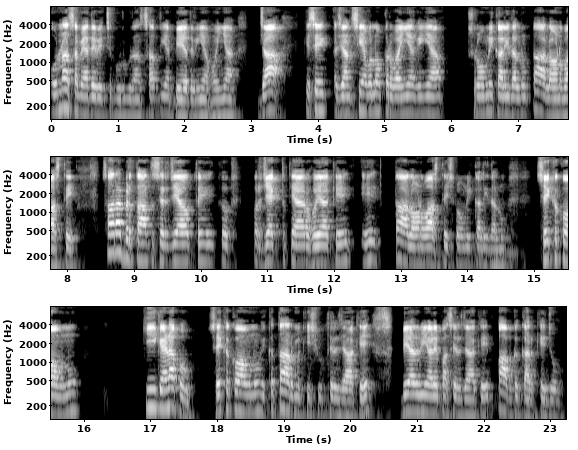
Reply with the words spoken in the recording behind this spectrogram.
ਉਹਨਾਂ ਸਮਿਆਂ ਦੇ ਵਿੱਚ ਗੁਰੂ ਗ੍ਰੰਥ ਸਾਹਿਬ ਦੀਆਂ ਬੇਅਦਬੀਆਂ ਹੋਈਆਂ ਜਾਂ ਕਿਸੇ ਏਜੰਸੀਆਂ ਵੱਲੋਂ ਕਰਵਾਈਆਂ ਗਈਆਂ ਸ਼੍ਰੋਮਣੀ ਅਕਾਲੀ ਦਲ ਨੂੰ ਢਾਹ ਲਾਉਣ ਵਾਸਤੇ, ਸਾਰਾ ਬਿਰਤਾਂਤ ਸਿਰਜਿਆ, ਉੱਥੇ ਇੱਕ ਪ੍ਰੋਜੈਕਟ ਤਿਆਰ ਹੋਇਆ ਕਿ ਇਹ ਢਾਹ ਲਾਉਣ ਵਾਸਤੇ ਸ਼੍ਰੋਮਣੀ ਅਕਾਲੀ ਦਲ ਨੂੰ ਸਿੱਖ ਕੌਮ ਨੂੰ ਕੀ ਕਹਿਣਾ ਪਊ? ਸਿੱਖ ਕੌਮ ਨੂੰ ਇੱਕ ਧਾਰਮਿਕ ਇਸ਼ੂ ਤੇ ਲਿਜਾ ਕੇ ਬੇਅਦਬੀ ਵਾਲੇ ਪਾਸੇ ਲਿਜਾ ਕੇ ਭਾਵਕ ਕਰਕੇ ਜੋ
